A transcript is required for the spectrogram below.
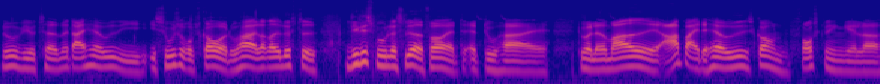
nu har vi jo taget med dig herud i, i Suserup Skov, og du har allerede løftet en lille smule af sløret for, at, at du, har, øh, du har lavet meget øh, arbejde herude i skoven, forskning eller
